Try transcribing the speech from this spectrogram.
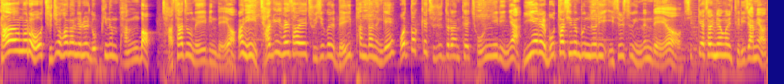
다음으로 주주 환원율을 높이는 방법. 자사주 매입인데요. 아니, 자기 회사의 주식을 매입한다는 게 어떻게 주주들한테 좋은 일이냐? 이해를 못 하시는 분들이 있을 수 있는데요. 쉽게 설명을 드리자면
